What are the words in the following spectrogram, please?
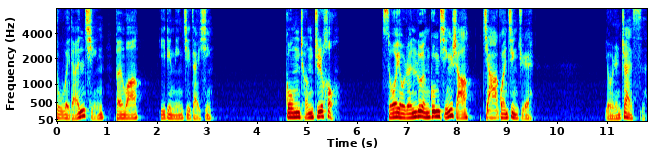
诸位的恩情，本王一定铭记在心。攻城之后，所有人论功行赏，加官进爵。有人战死，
